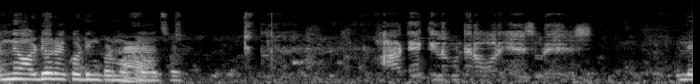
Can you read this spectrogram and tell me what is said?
એમને ઓડિયો રેકોર્ડિંગ પણ મોકલ્યા છે. આઠ કિલોમીટર ઓવર હે સુરેશ. એટલે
